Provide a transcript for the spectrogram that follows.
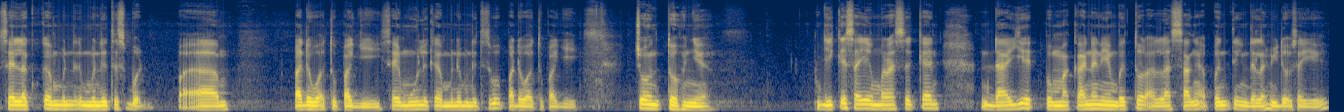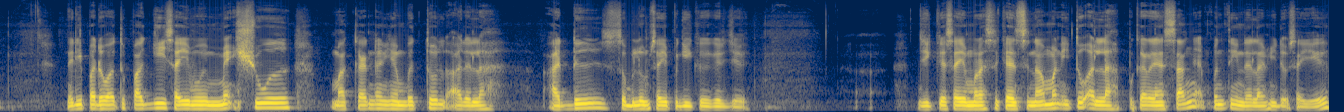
saya lakukan benda-benda tersebut um, pada waktu pagi. Saya mulakan benda-benda tersebut pada waktu pagi. Contohnya jika saya merasakan diet pemakanan yang betul adalah sangat penting dalam hidup saya jadi pada waktu pagi saya make sure makanan yang betul adalah ada sebelum saya pergi ke kerja. jika saya merasakan senaman itu adalah perkara yang sangat penting dalam hidup saya,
